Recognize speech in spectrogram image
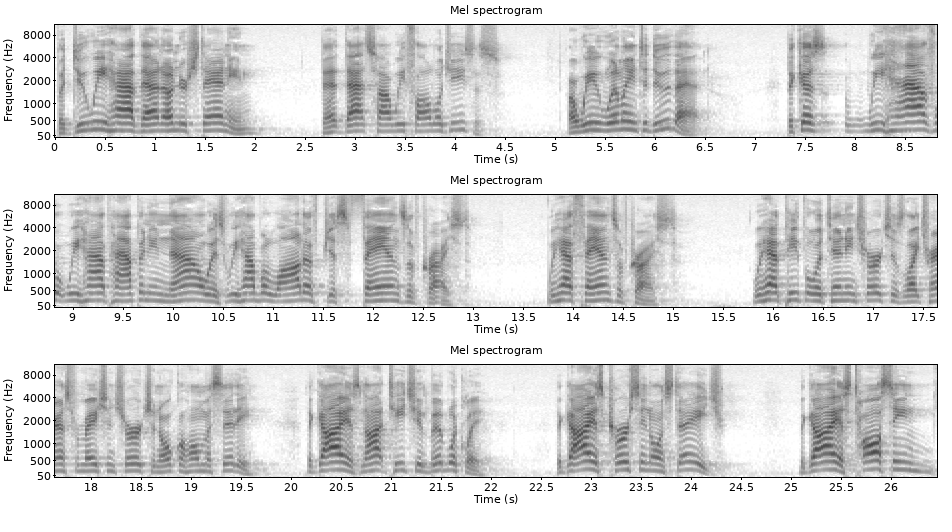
But do we have that understanding that that's how we follow Jesus? Are we willing to do that? Because we have what we have happening now is we have a lot of just fans of Christ. We have fans of Christ. We have people attending churches like Transformation Church in Oklahoma City. The guy is not teaching biblically. The guy is cursing on stage. The guy is tossing,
